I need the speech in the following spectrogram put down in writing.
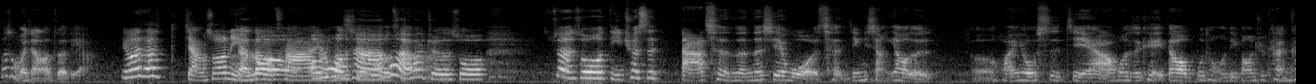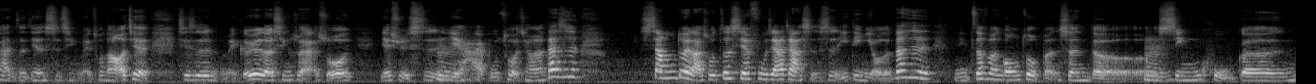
为什么会讲到这里啊？因为他讲说你的落差，哦，落差，后来会觉得说，虽然说的确是达成了那些我曾经想要的，呃，环游世界啊，或者可以到不同的地方去看看这件事情没错，然后而且其实每个月的薪水来说，也许是也还不错的情况，但是。相对来说，这些附加价值是一定有的，但是你这份工作本身的辛苦跟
